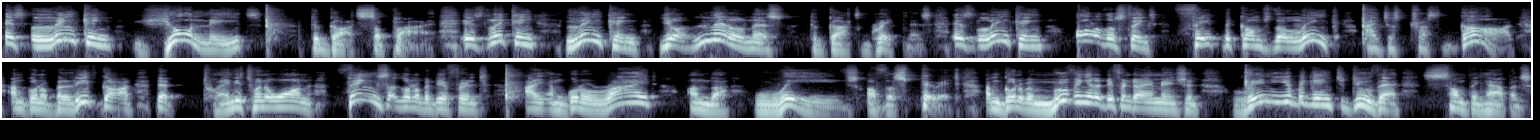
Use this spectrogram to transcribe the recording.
It's linking your needs to God's supply. It's linking, linking your littleness to God's greatness. It's linking all of those things. Faith becomes the link. I just trust God. I'm going to believe God that 2021 things are going to be different. I am going to ride on the waves of the Spirit. I'm going to be moving in a different dimension. When you begin to do that, something happens.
